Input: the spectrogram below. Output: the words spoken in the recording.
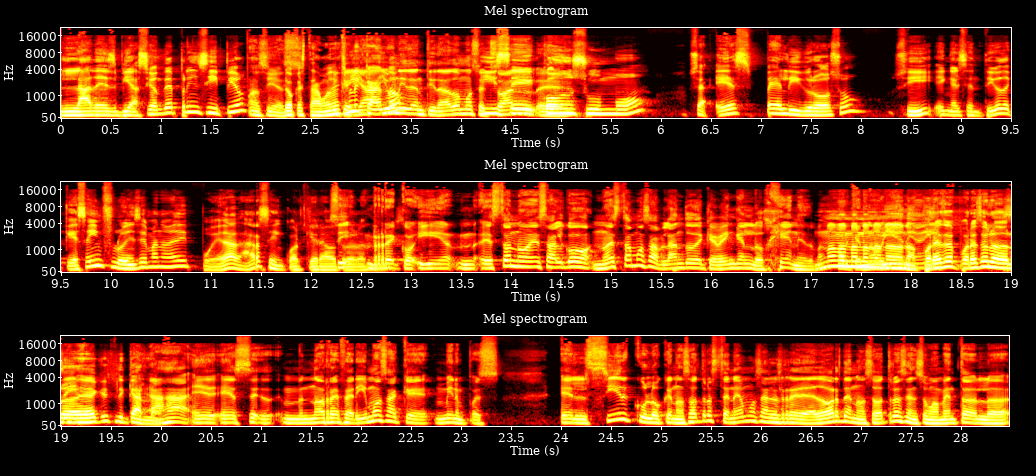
la desviación de principio, Así es. lo que estábamos ya hay explicando, una identidad y se eh, consumó, o sea, es peligroso, sí, en el sentido de que esa influencia, Eddie, pueda darse en cualquiera otro Sí, los reco- y mm, esto no es algo, no estamos hablando de que vengan los genes. No, no, no, no, no, no, no, no, por eso, por eso lo, lo Sí. hay que explicarlo. Ajá, eh, es, eh, nos referimos a que, miren, pues el círculo que nosotros tenemos alrededor de nosotros, en su momento, lo-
